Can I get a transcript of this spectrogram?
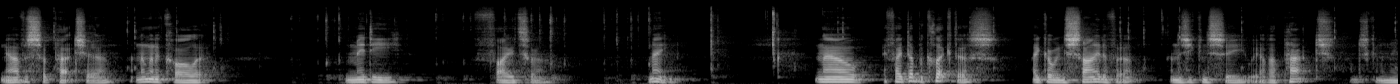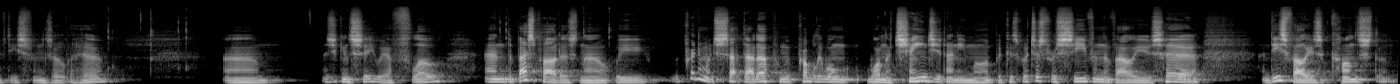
Now I have a subpatch here and I'm going to call it MIDI fighter main. Now, if I double click this, I go inside of it and as you can see, we have a patch. I'm just going to move these things over here. Um, as you can see, we have flow. And the best part is now we, we pretty much set that up and we probably won't want to change it anymore because we're just receiving the values here. And these values are constant.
